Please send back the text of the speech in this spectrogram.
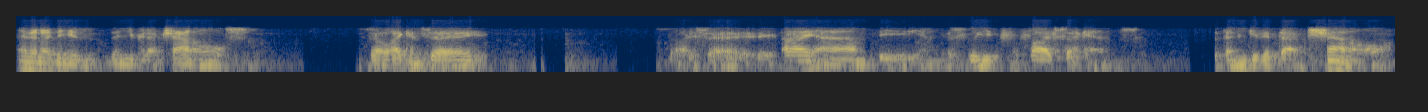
And then I think is, then you can have channels. So I can say, so I say, I am B, and I'm going to sleep for five seconds, but then give it that channel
